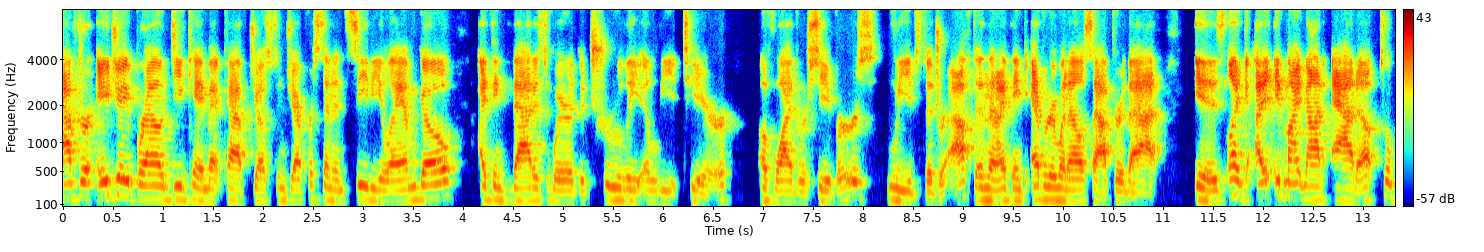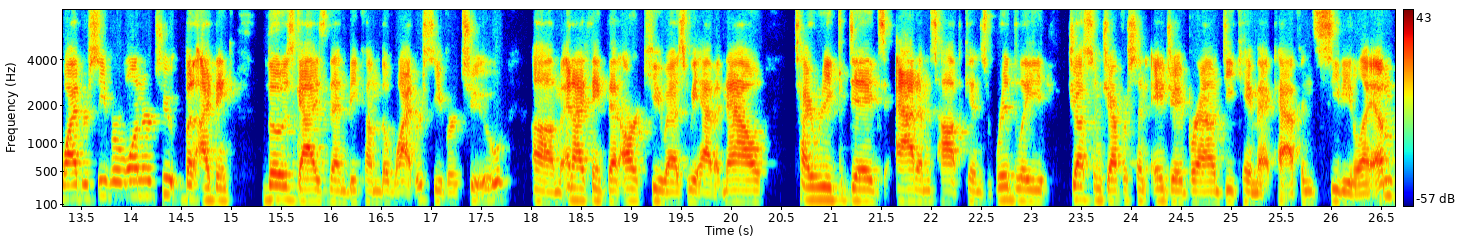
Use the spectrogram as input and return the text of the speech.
after AJ Brown, DK Metcalf, Justin Jefferson, and CeeDee Lamb go, I think that is where the truly elite tier of wide receivers leaves the draft. And then I think everyone else after that is like, I, it might not add up to wide receiver one or two, but I think those guys then become the wide receiver two. Um, and I think that queue as we have it now, Tyreek Diggs, Adams, Hopkins, Ridley, Justin Jefferson, AJ Brown, DK Metcalf, and CeeDee Lamb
